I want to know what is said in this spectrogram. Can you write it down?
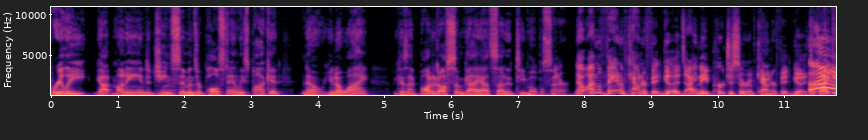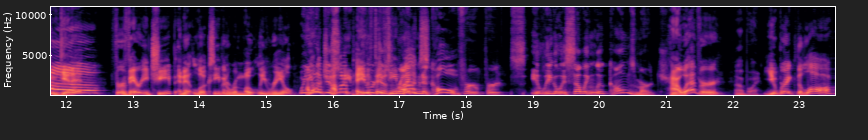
really got money into Gene Simmons or Paul Stanley's pocket? No. You know why? Because I bought it off some guy outside of the T-Mobile Center. Now, I'm a fan of counterfeit goods. I am a purchaser of counterfeit goods. If I can get Oh! it for very cheap and it looks even remotely real, Well, I'm you gonna, were just I'm gonna pay you the were 15 just riding bucks. Nicole for for illegally selling Luke Combs merch. However, Oh boy. you break the law,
